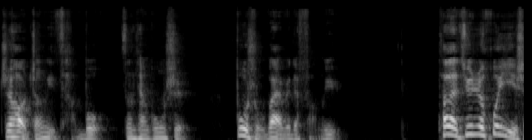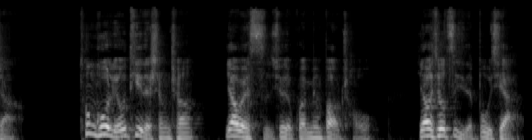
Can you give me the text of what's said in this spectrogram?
只好整理残部，增强攻势，部署外围的防御。他在军事会议上痛哭流涕地声称要为死去的官兵报仇，要求自己的部下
